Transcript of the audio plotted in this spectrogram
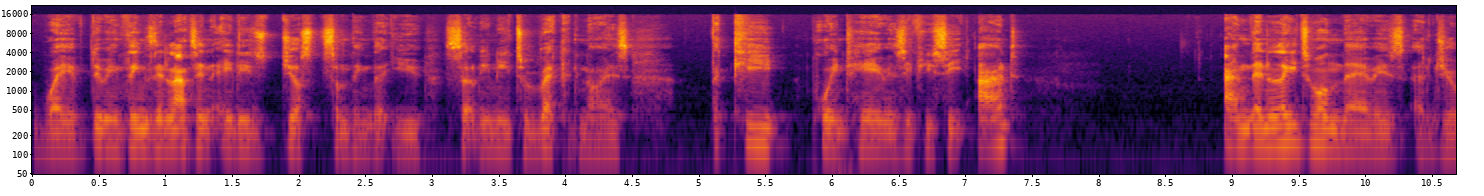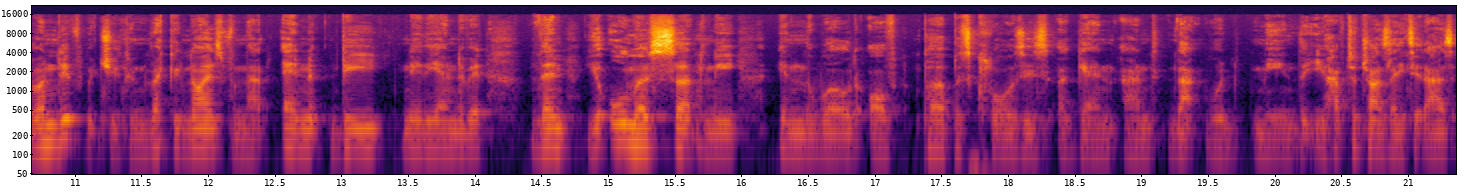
way of doing things in Latin. It is just something that you certainly need to recognize. The key point here is if you see ad, and then later on there is a gerundive, which you can recognize from that ND near the end of it, then you're almost certainly in the world of purpose clauses again, and that would mean that you have to translate it as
